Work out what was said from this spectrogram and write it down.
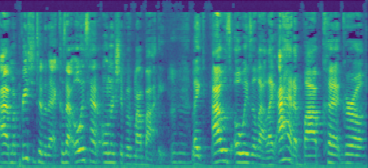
I'm appreciative of that because I always had ownership of my body. Mhm. Like I was always allowed. Like I had a bob cut girl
